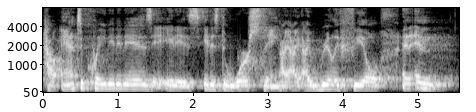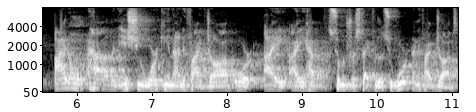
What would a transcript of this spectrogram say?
how antiquated it is. It is it is the worst thing. I I, I really feel and and. I don't have an issue working a nine to five job, or I, I have so much respect for those who work nine to five jobs.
